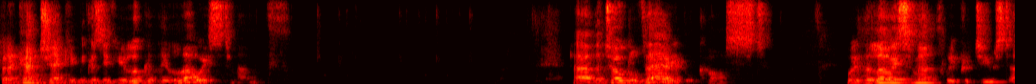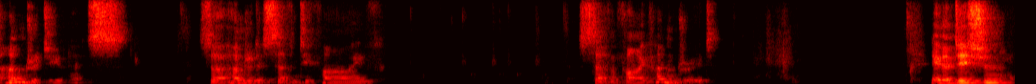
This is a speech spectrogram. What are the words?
But I can check it because if you look at the lowest month, uh, the total variable cost well, in the lowest month, we produced 100 units. So 100 at 75, 7500. In addition,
